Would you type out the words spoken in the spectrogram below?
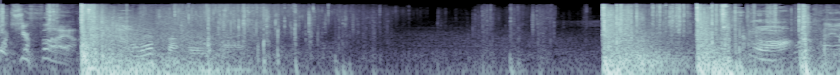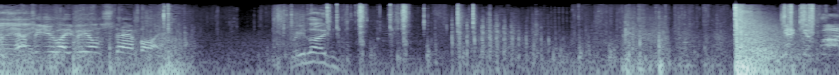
Watch your fire! Oh, that's not very nice. Counter UAV on standby. Reloading. Check your fire!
